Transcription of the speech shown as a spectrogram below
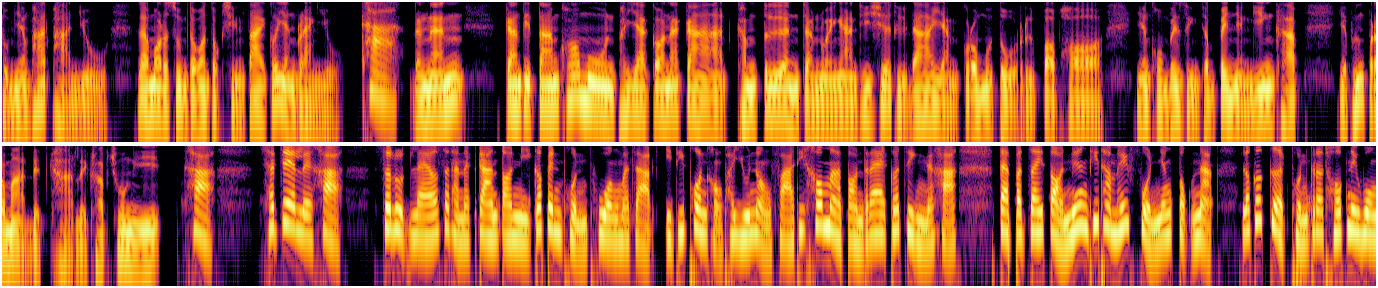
สุมยังพาดผ่านอยู่ แล้วมรสุมตะวันตกเฉียงใต้ก็ยังแรงอยู่ ค่ะ ดังนั้น การติดตามข้อมูลพยากรณ์อากาศคำเตือนจากหน่วยงานที่เชื่อถือได้อย่างกรมอุตุหรือปอพยังคงเป็นสิ่งจำเป็นอย่างยิ่งครับ อย่าเพิ่งประมาทเด็ดขาดเลยครับช่วงนี้ ค่ะ ชัดเจนเลยค่ะ สรุปแล้วสถานการณ์ตอนนี้ก็เป็นผลพวงมาจากอิทธิพลของพายุหนองฟ้าที่เข้ามาตอนแรกก็จริงนะคะ แต่ปัจจัยต่อเนื่องที่ทำให้ฝนยังตกหนัก แล้วก็เกิดผลกระทบในวง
